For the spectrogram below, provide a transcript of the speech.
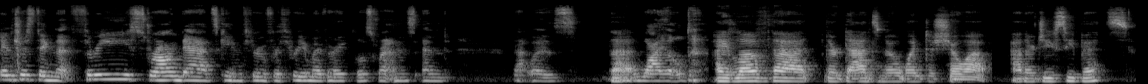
interesting that three strong dads came through for three of my very close friends. And that was That wild. I love that their dads know when to show up. Other juicy bits.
